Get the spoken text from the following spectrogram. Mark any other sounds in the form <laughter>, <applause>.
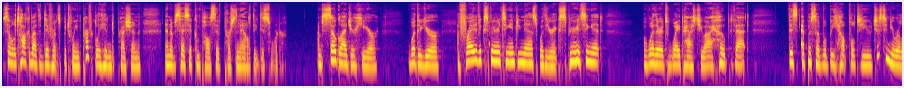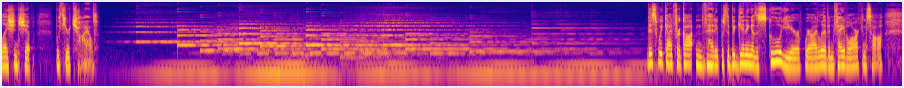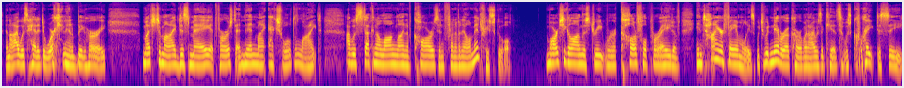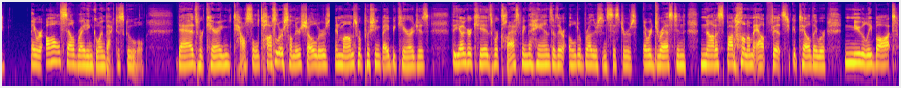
So we'll talk about the difference between perfectly hidden depression and obsessive compulsive personality disorder. I'm so glad you're here. Whether you're afraid of experiencing emptiness, whether you're experiencing it, or whether it's way past you, I hope that this episode will be helpful to you just in your relationship with your child. This week I'd forgotten that it was the beginning of the school year where I live in Fayetteville, Arkansas, and I was headed to work <laughs> in a big hurry. Much to my dismay at first and then my actual delight, I was stuck in a long line of cars in front of an elementary school. Marching along the street were a colorful parade of entire families, which would never occur when I was a kid, so it was <laughs> great to see. They were all celebrating going back to school. Dads were carrying tousled <laughs> toddlers on their shoulders and moms were pushing baby carriages. The younger kids were clasping the hands of their older brothers and sisters. They were dressed in not a spot on them outfits. You could tell they were newly bought.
